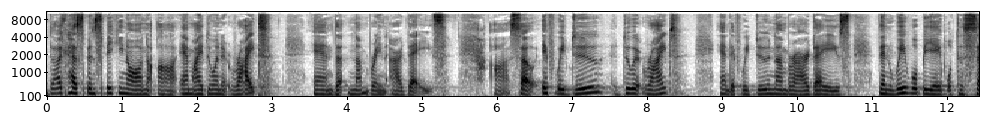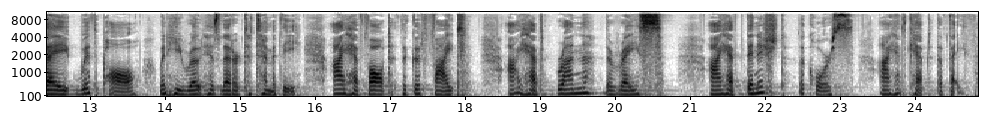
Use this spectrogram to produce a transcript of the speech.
Doug has been speaking on uh, Am I Doing It Right? and numbering our days. Uh, so, if we do do it right, and if we do number our days, then we will be able to say with Paul when he wrote his letter to Timothy, I have fought the good fight, I have run the race, I have finished the course, I have kept the faith.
